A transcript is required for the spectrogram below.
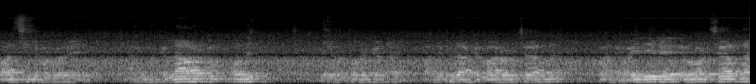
വാത്സല്യമുള്ളവരെ നമുക്ക് എല്ലാവർക്കും ഒന്ന് ദൈവം തുടങ്ങട്ടെ പല പിതാക്കന്മാരോട് ചേർന്ന് പല വൈദ്യരെ നിങ്ങളോട് ചേർന്ന്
